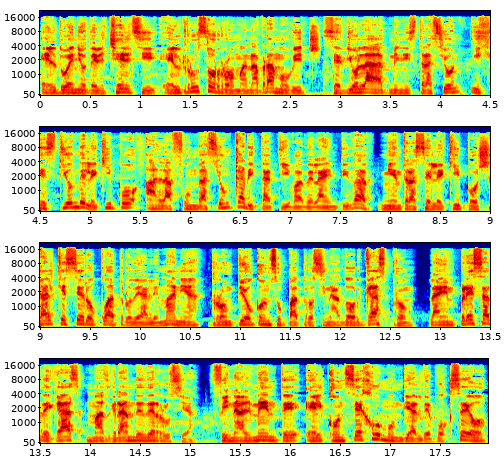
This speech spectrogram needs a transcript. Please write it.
El dueño del Chelsea, el ruso Roman Abramovich, cedió la administración y gestión del equipo a la fundación caritativa de la entidad, mientras el equipo Schalke 04 de Alemania rompió con su patrocinador Gazprom, la empresa de gas más grande de Rusia. Finalmente, el Consejo Mundial de Boxeo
